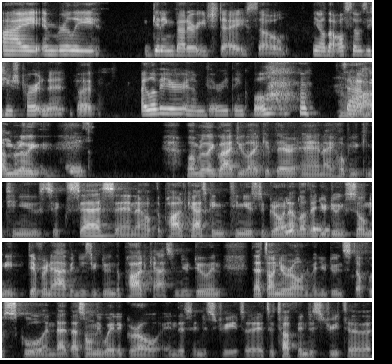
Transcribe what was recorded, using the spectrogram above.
I am really getting better each day. So, you know, that also is a huge part in it. But I love it here and I'm very thankful to Well, have I'm it. really well, I'm really glad you like it there, and I hope you continue success, and I hope the podcast continues to grow. And I love that you. you're doing so many different avenues. You're doing the podcast, and you're doing that's on your own, and you're doing stuff with school, and that that's the only way to grow in this industry. It's a it's a tough industry to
